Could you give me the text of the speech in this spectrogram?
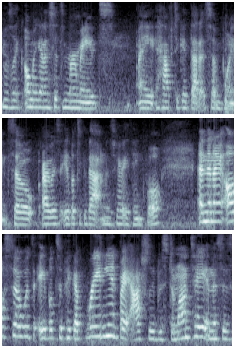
I was like, oh my goodness, it's mermaids. I have to get that at some point. So I was able to get that and was very thankful. And then I also was able to pick up Radiant by Ashley Bustamante, and this is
